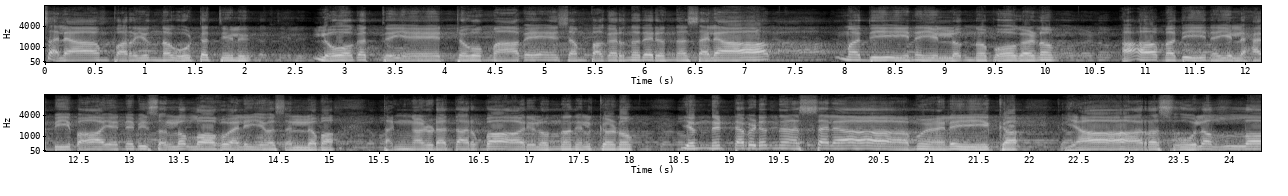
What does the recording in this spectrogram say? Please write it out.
സലാം പറയുന്ന കൂട്ടത്തിൽ ലോകത്ത് ഏറ്റവും ആവേശം പകർന്നു തരുന്ന സലാം മദീനയിൽ ഒന്ന് പോകണം. ആ മദീനയിൽ ഹബീബായ നബി സല്ലല്ലാഹു അലൈഹി വസല്ലമ തങ്ങളുടെ ദർബാറിൽ ഒന്ന് നിൽക്കണം. എന്നിട്ട് അവിടുന്ന് അസ്സലാമു അലൈക. യാ റസൂലല്ലാ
